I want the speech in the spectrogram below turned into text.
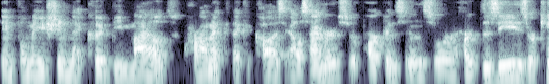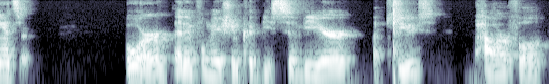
inflammation that could be mild, chronic, that could cause Alzheimer's or Parkinson's or heart disease or cancer. Or that inflammation could be severe, acute, powerful,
